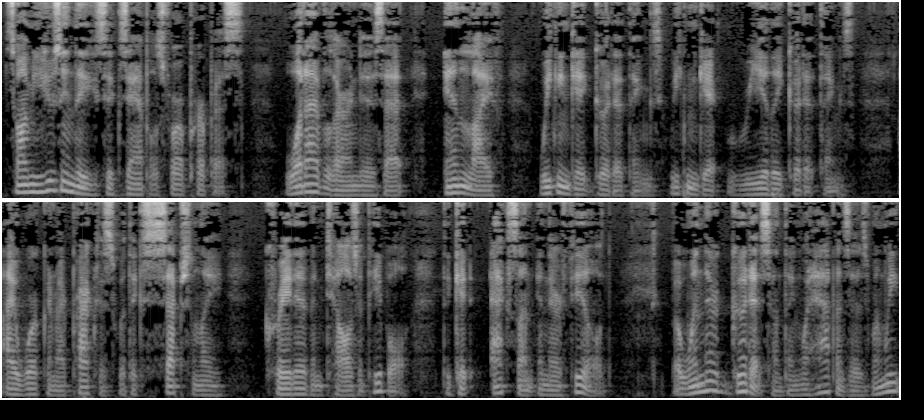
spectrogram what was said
So I'm using these examples for a purpose. What I've learned is that in life, we can get good at things. We can get really good at things. I work in my practice with exceptionally creative, intelligent people that get excellent in their field. But when they're good at something, what happens is when we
